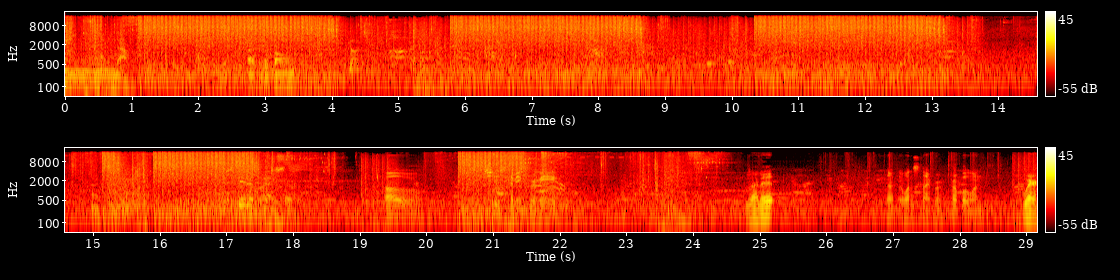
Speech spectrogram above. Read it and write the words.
And now. Sniper the phone. Still a sniper. Oh. She's coming for me. Is that it? No, the one sniper. Purple one. Where?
